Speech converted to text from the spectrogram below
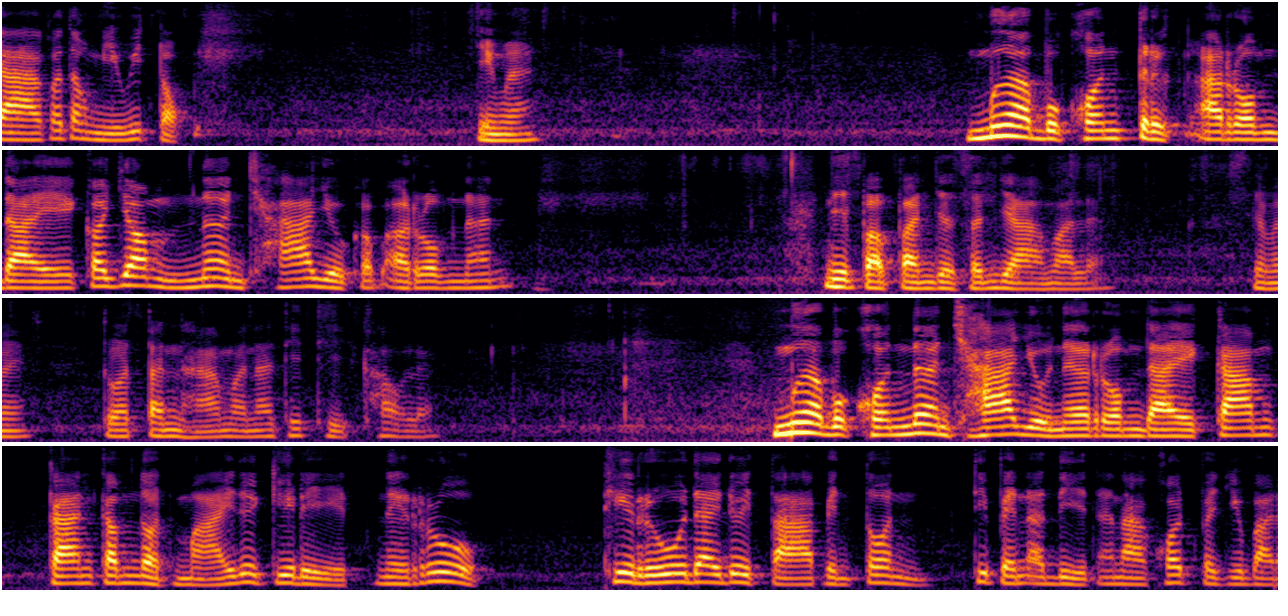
ญาก็ต้องมีวิตก จริงไหม เมื่อบุคคลตรึกอารมณ์ใดก็ย่อมเนิ่นช้าอยู่กับอารมณ์นั้น นี่ปปัญจะสัญญามาแล้วใช่ไหมตัวตัณหามานะทิฏฐิเข้าแล้ว เมื่อบุคคลเนิ่นช้าอยู่ในอารมณ์ใดการการกำหนดหมายด้วยกิเลสในรูปที่รู้ได้ด้วยตาเป็นต้น ที่เป็นอดีตอนาคตปัจจุบัน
